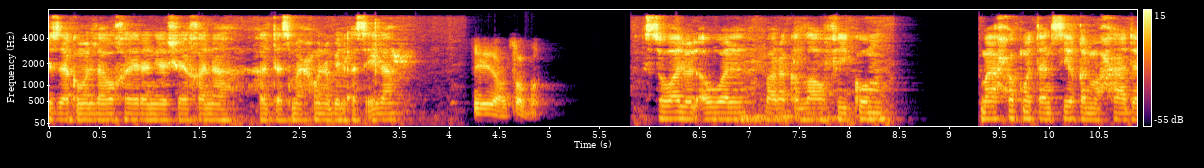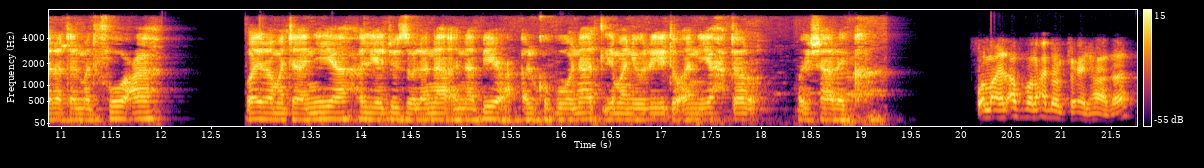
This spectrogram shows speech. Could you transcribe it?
جزاكم الله خيرا يا شيخنا. هل تسمحون بالأسئلة؟ إيه تفضل. السؤال الأول بارك الله فيكم. ما حكم تنسيق المحاضرة المدفوعة؟ غير مجانية هل يجوز لنا أن نبيع الكوبونات لمن يريد أن يحضر ويشارك؟ والله الأفضل عدم فعل هذا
